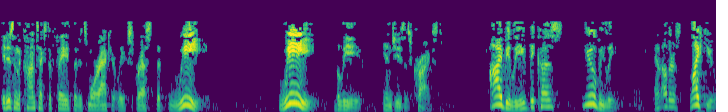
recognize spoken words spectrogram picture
It is in the context of faith that it's more accurately expressed that we, we believe in Jesus Christ. I believe because you believe, and others like you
